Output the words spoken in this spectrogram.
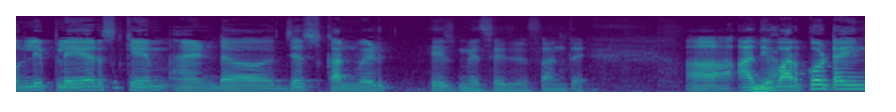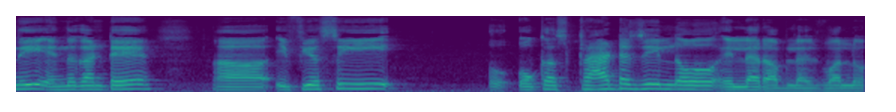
only players came and just conveyed his messages అంతే. అది వర్కౌట్ అయింది. ఎందుకంటే ఇఫ్ యు సీ ఒక స్ట్రాటజీలో వెళ్ళారు అభిలాష్ వాళ్ళు.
